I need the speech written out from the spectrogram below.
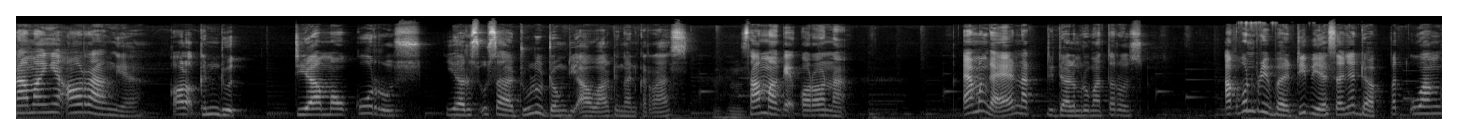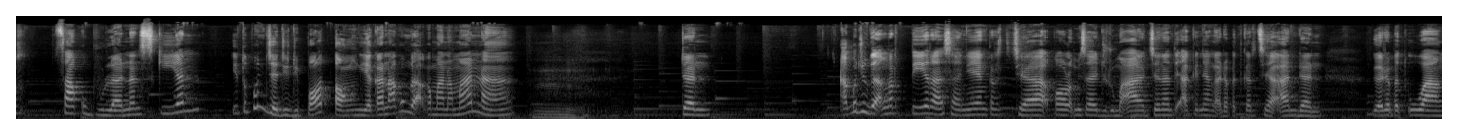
Namanya orang ya kalau gendut dia mau kurus ya harus usaha dulu dong di awal dengan keras. Sama kayak corona. Emang nggak enak di dalam rumah terus. Aku pun pribadi biasanya dapat uang saku bulanan sekian itu pun jadi dipotong ya karena aku nggak ke mana-mana. Hmm. dan aku juga ngerti rasanya yang kerja kalau misalnya di rumah aja nanti akhirnya nggak dapat kerjaan dan nggak dapat uang.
